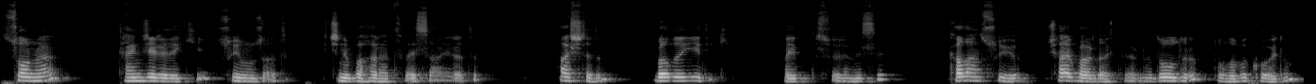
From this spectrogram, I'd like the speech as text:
sonra tenceredeki suyumuzu atıp içine baharat vesaire atıp haşladım. Balığı yedik. Ayıptır söylemesi. Kalan suyu çay bardaklarına doldurup dolaba koydum.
